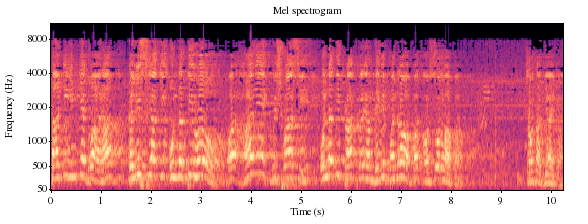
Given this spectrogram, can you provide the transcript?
ताकि इनके द्वारा कलिसिया की उन्नति हो और हर एक विश्वासी उन्नति प्राप्त करे। हम देखें पंद्रहवा पद और सोलहवा पद। चौथा अध्याय का।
